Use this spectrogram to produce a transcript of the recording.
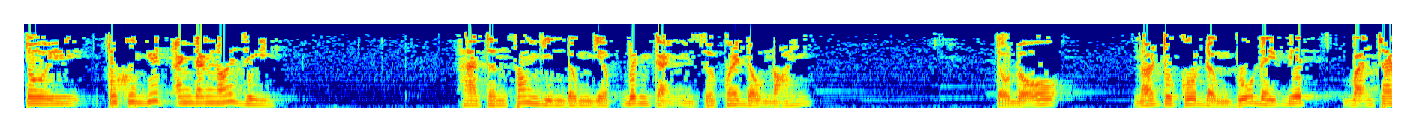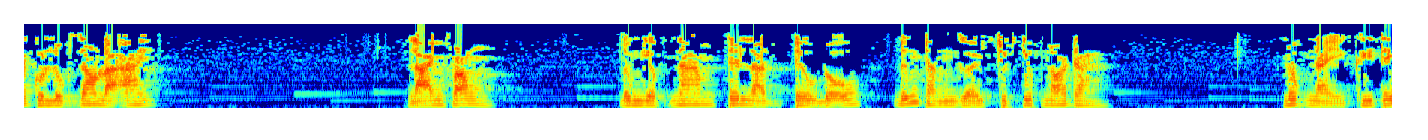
Tôi, tôi không biết anh đang nói gì. Hà Thần Phong nhìn đồng nghiệp bên cạnh rồi quay đầu nói. Tiểu Đỗ Nói cho cô Đồng Vũ đây biết Bạn trai của Lục Giao là ai? Là anh Phong. Đồng nghiệp nam tên là Tiểu Đỗ Đứng thẳng người trực tiếp nói ra. Lúc này khí thế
